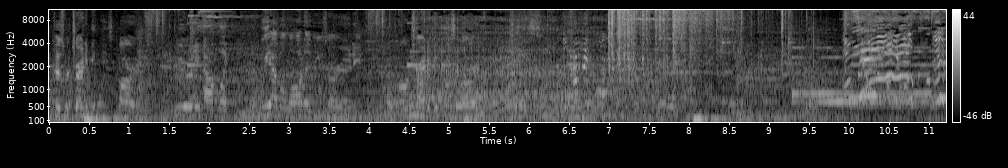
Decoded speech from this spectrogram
Because we're trying to get these cards. We already have like, we have a lot of these already. But we're trying to get these cards. Look how many cards. Oh no! It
